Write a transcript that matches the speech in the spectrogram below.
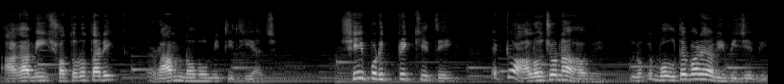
আগামী সতেরো তারিখ রাম নবমী তিথি আছে। সেই পরিপ্রেক্ষিতে একটু আলোচনা হবে। লোকে বলতে পারে আমি বিজেপি।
